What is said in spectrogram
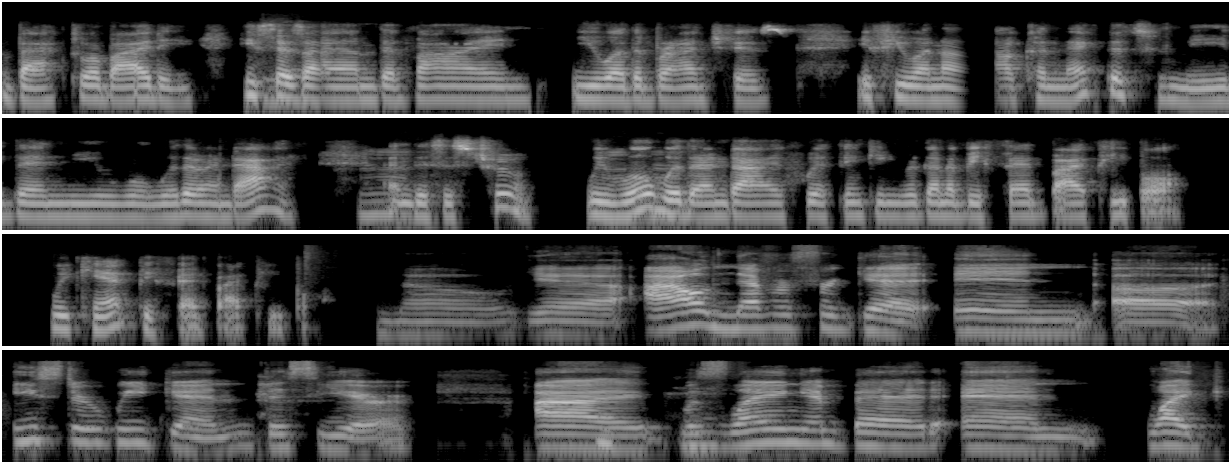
back to abiding. He yeah. says, I am the vine, you are the branches. If you are not connected to me, then you will wither and die. Mm. And this is true. We mm-hmm. will wither and die if we're thinking we're going to be fed by people. We can't be fed by people. No, yeah. I'll never forget in uh Easter weekend this year, I was laying in bed and like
